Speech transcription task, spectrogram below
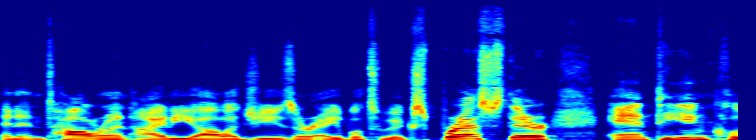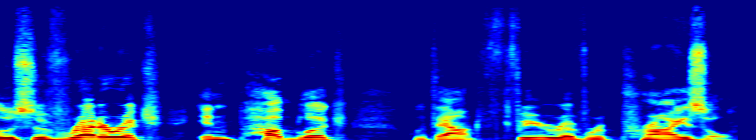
and intolerant ideologies are able to express their anti inclusive rhetoric in public without fear of reprisal.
